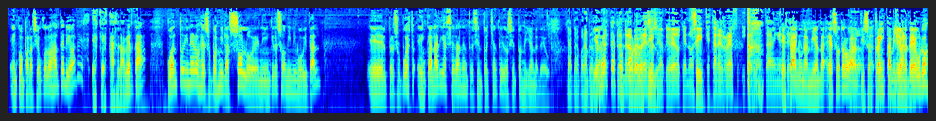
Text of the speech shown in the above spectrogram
en comparación con los anteriores. Es que esta es la verdad. ¿Cuánto dinero es eso? Pues mira, solo en ingreso mínimo vital el presupuesto en Canarias serán entre 180 y 200 millones de euros. Ya, pero por ejemplo, el, plan, de pues, la pobreza, señor Quevedo, que, no que está en el REF y que no está en este... Está en una enmienda, eso te lo garantizo, 30 millones de euros.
